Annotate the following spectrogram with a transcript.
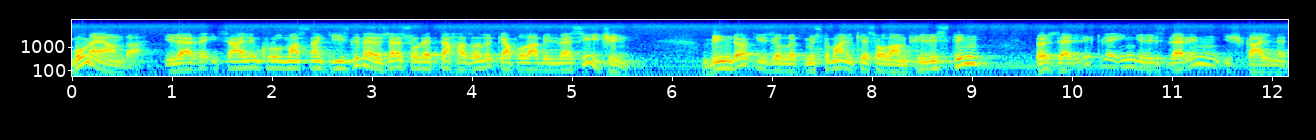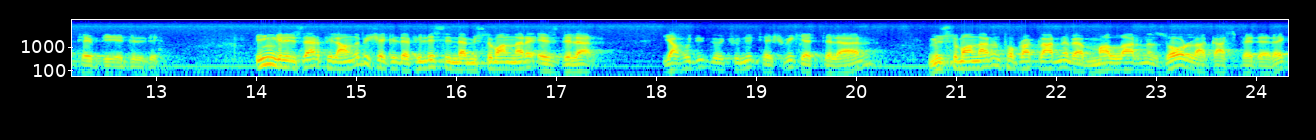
Bu meyanda ileride İsrail'in kurulmasına gizli ve özel surette hazırlık yapılabilmesi için 1400 yıllık Müslüman ülkesi olan Filistin özellikle İngilizlerin işgaline tevdi edildi. İngilizler planlı bir şekilde Filistin'de Müslümanları ezdiler. Yahudi göçünü teşvik ettiler. Müslümanların topraklarını ve mallarını zorla gasp ederek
